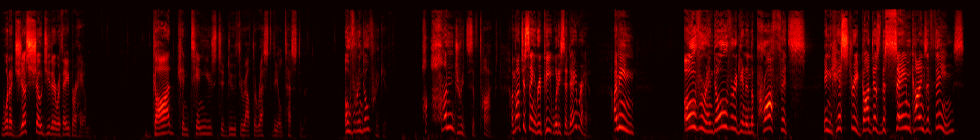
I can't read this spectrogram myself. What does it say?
What I just showed you there with Abraham, God continues to do throughout the rest of the Old Testament over and over again, H- hundreds of times. I'm not just saying repeat what he said to Abraham. I mean, over and over again in the prophets, in history, God does the same kinds of things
